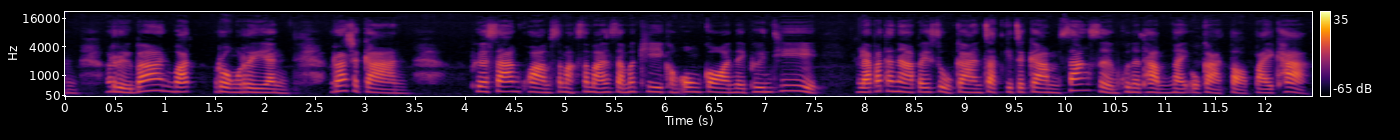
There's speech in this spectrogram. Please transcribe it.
ร หรือบ้านวัด โรงเรียน ราชการ เพื่อสร้างความสมัครสมานสามัคคีขององค์กรในพื้นที่ และพัฒนาไปสู่การจัดกิจกรรมสร้างเสริมคุณธรรมในโอกาสต่อไปค่ะ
